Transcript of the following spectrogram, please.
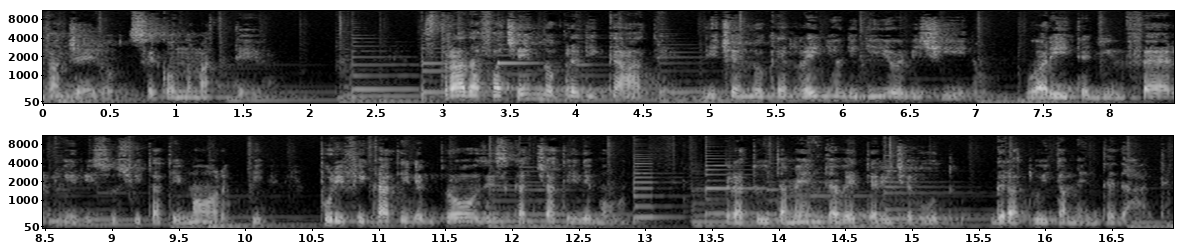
Vangelo secondo Matteo. Strada facendo predicate, dicendo che il regno di Dio è vicino, guarite gli infermi, risuscitate i morti, purificate i lebbrosi, scacciate i demoni. Gratuitamente avete ricevuto, gratuitamente date.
